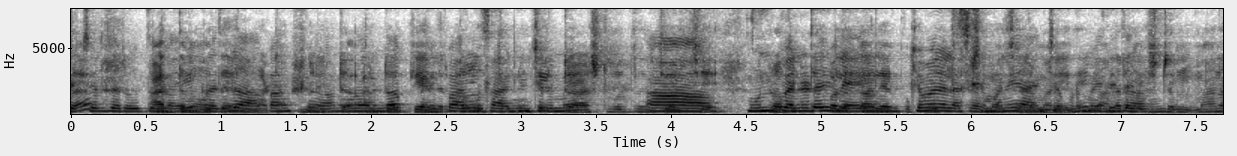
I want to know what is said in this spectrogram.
చర్చలు జరుగుతున్నాయి. ప్రజలు ఆకాంక్ష అనుగుణంగా పరిపాలన సాగించడమే ముఖ్యమైన లక్ష్యమని ఆయన చెప్పడం మన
